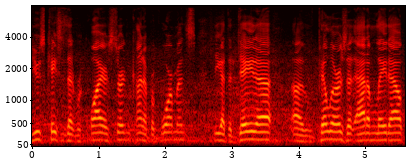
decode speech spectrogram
use cases that require certain kind of performance, you got the data, uh, pillars that Adam laid out.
